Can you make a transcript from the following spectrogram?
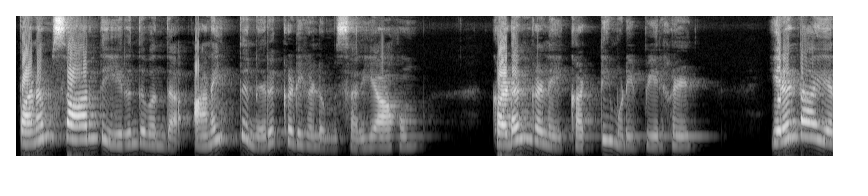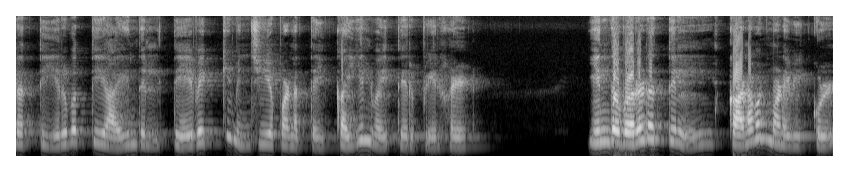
பணம் சார்ந்து இருந்து வந்த அனைத்து நெருக்கடிகளும் சரியாகும். கடன்களை கட்டி முடிப்பீர்கள். இரண்டாயிரத்தி இருபத்தி ஐந்தில் தேவைக்கு மிஞ்சிய பணத்தை கையில் வைத்திருப்பீர்கள். இந்த வருடத்தில் கணவன் மனைவிக்குள்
